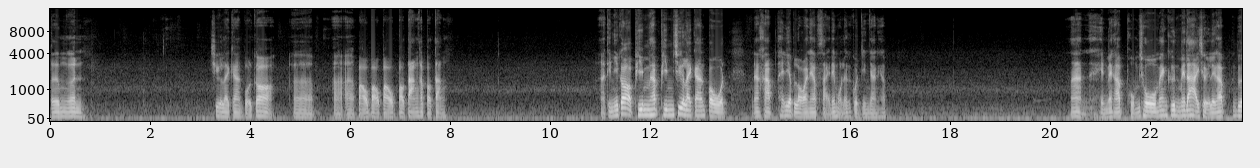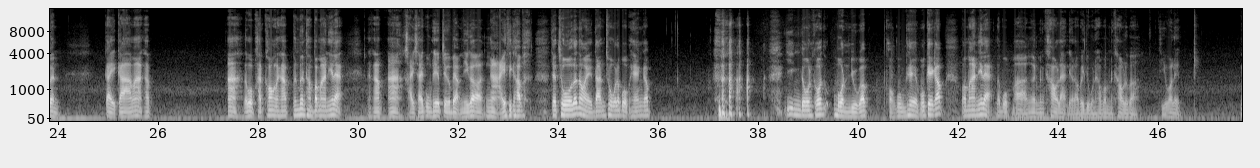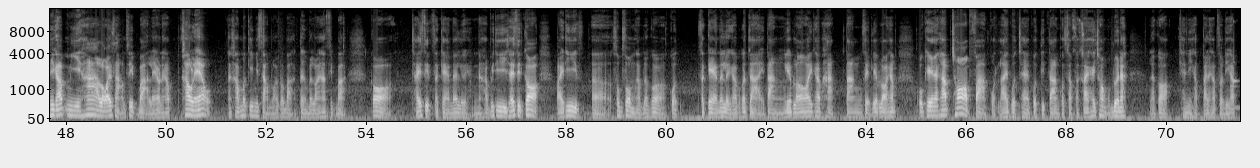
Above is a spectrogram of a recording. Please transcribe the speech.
เติมเงิน ชื่อรายการโปรดก็เอ่ออ่าอ่าเป๋าเป๋าเป๋าเป๋าตังครับเป๋าตังอ่าทีนี้ก็พิมพ์ครับพิมพ์ชื่อรายการโปรดนะครับ ให้เรียบร้อยนะครับ ใส่ได้หมดแล้วก็กดยืนยันครับ นั่นเห็นไหมครับ ผมโชว์แม่งขึ้นไม่ได้เฉยเลยครับ เพื่อนๆไก่กามากครับ อะระบบขัดข้องนะครับ เพื่อนๆทำประมาณนี้แหละนะครับ อะใครใช้กรุงเทพเจอแบบนี้ก็หงายสิครับ จะโชว์ซะหน่อยดันโชว์ระบบแฮงครับ ยิ่งโดนเขาบ่นอยู่ครับของกรุงเทพโอเคครับ ประมาณนี้แหละ ระบบเงินมันเข้าแล้ว เดี๋ยวเราไปดูนะครับว่ามันเข้าหรือเปล่าที่วอลเล็ต นี่ครับมี 530 บาทแล้วนะครับ เข้าแล้วนะครับ เมื่อกี้มี 300กว่าบาท เติมไป 150 บาท ก็ใช้สิทธิ์สแกนได้เลยนะครับ วิธีใช้สิทธิ์ก็ไปที่ส้มๆครับ แล้วก็กดสแกนได้เลยครับ ก็จ่ายตังค์เรียบร้อยครับหักตังค์เสร็จเรียบร้อยครับ โอเคนะครับ ชอบฝากกดไลค์กดแชร์กดติดตามกด subscribe ให้ช่องผมด้วยนะ แล้วก็แค่นี้ครับไปเลยครับ สวัสดีครับ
